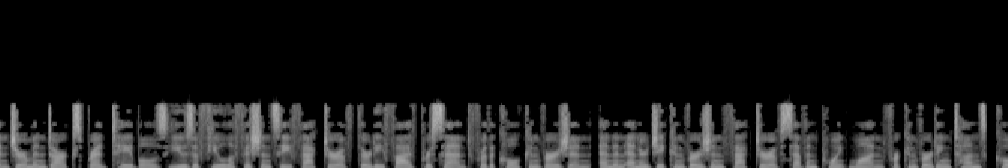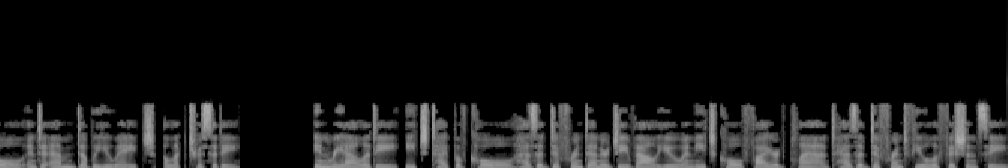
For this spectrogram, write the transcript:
and German dark spread tables use a fuel efficiency factor of 35% for the coal conversion, and an energy conversion factor of 7.1 for converting tons, coal into MWH, electricity. In reality, each type of coal has a different energy value and each coal-fired plant has a different fuel efficiency,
